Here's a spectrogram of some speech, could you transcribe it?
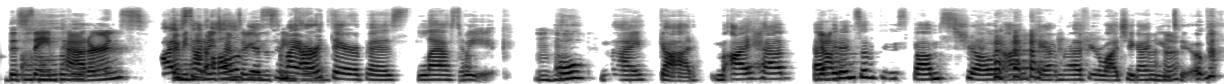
the same Oh. patterns. I, I mean, how many times are you in the to same my art therapist last Yep. week. Mhm. Oh my God. I have Yeah. evidence of goosebumps shown on camera if you're watching on Uh-huh. YouTube.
